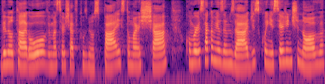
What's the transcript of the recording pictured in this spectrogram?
ver meu tarô, ver Masterchef com os meus pais, tomar chá, conversar com minhas amizades, conhecer gente nova,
